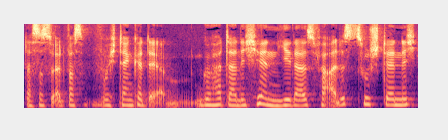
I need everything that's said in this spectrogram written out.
das ist so etwas, wo ich denke, der gehört da nicht hin. Jeder ist für alles zuständig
